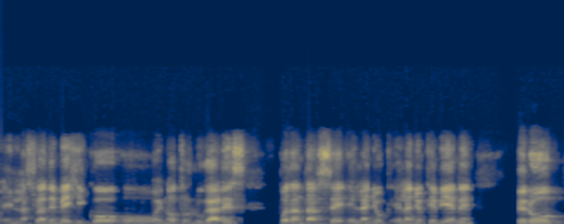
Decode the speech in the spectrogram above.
en, la Ciudad de México o en otros lugares puedan darse el año, el año que viene. Pero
